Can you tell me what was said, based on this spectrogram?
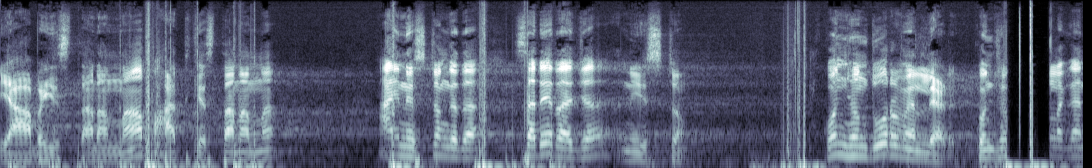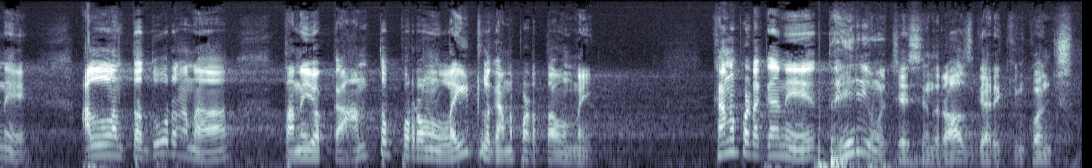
యాభై ఇస్తానన్నా పాతికి ఇస్తానన్నా. ఆయన ఇష్టం కదా. సరే రాజా నీ ఇష్టం. కొంచెం దూరం వెళ్ళాడు. కొంచెం వెళ్ళగానే అల్లంత దూరాన తన యొక్క అంతఃపురం లైట్లు కనపడతా ఉన్నాయి. కనపడగానే ధైర్యం వచ్చేసింది రాజుగారికి ఇంకొంచెం.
